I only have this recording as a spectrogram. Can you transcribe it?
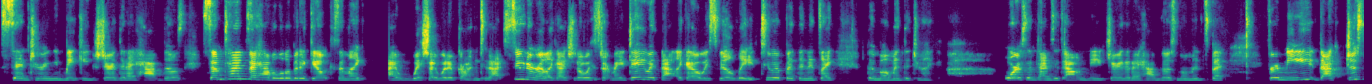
centering and making sure that I have those. Sometimes I have a little bit of guilt because I'm like, I wish I would have gotten to that sooner. Like I should always start my day with that. Like I always feel late to it. But then it's like the moment that you're like, or sometimes it's out in nature that I have those moments. But for me, that's just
